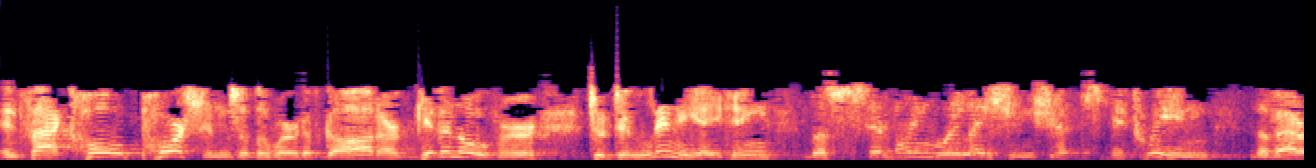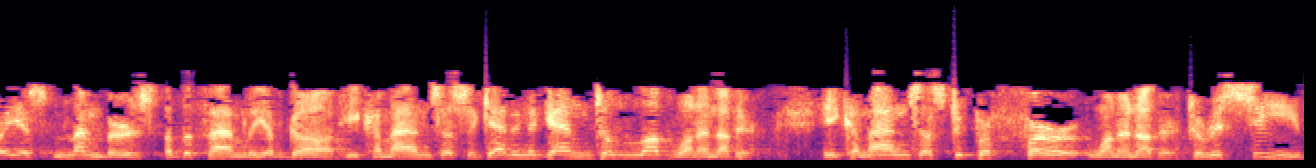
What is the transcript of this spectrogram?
In fact, whole portions of the Word of God are given over to delineating the sibling relationships between the various members of the family of God. He commands us again and again to love one another. He commands us to prefer one another, to receive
